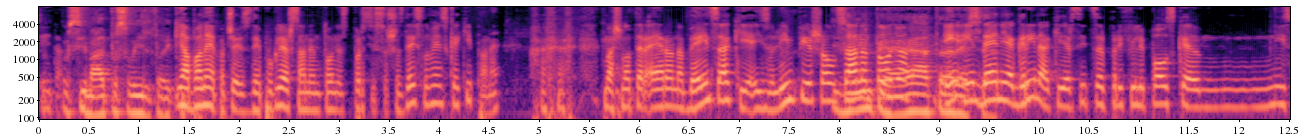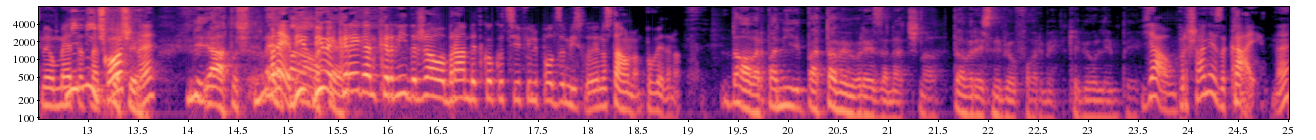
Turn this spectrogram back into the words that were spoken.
itak. Vsi malo posvojili to ekipo. Ja, pa ne, pa če zdaj pogledaš, San Antonijo s prsti so še zdaj slovenska ekipa. ne? Imaš noter Aerona Benca, ki je iz Olimpije šel v San Antonijo, ja, je in, res, in ja. Denija Grina, ki je sicer pri Filipovskem ni smel Ni metati na nič koš. Ne? Ni, ja, to še, Pa Ne, pa, bil, bil je okej. kregan, ker ni držal obrambe tako, kot si je Filipov zamislil. Enostavno povedano. Dober, pa, ni, pa tam je bil res zanač. No. Tam res ni bil v formi, ki je bil v Olimpiji. Ja, vprašanje je zakaj. Ne?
